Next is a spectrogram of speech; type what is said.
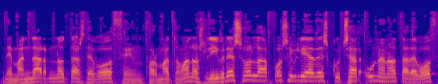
de mandar notas de voz en formato manos libres o la posibilidad de escuchar una nota de voz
